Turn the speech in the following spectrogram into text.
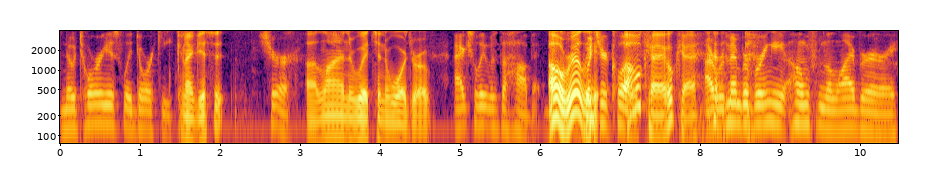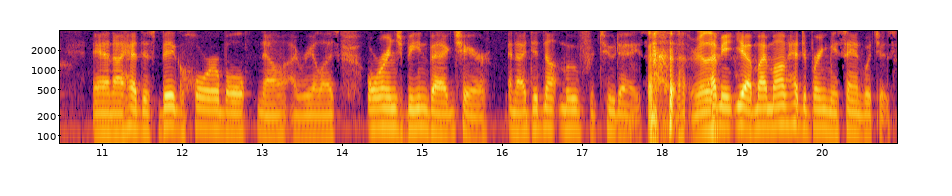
notoriously dorky. Can I guess it? Sure, Uh, Lion, the Witch, and the Wardrobe. actually, it was The Hobbit. Oh, really? But you're close. Okay, okay. I remember bringing it home from the library, and I had this big, horrible, now I realize, orange beanbag chair, and I did not move for two days. really? I mean, yeah, my mom had to bring me sandwiches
